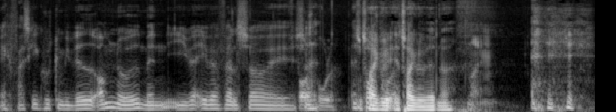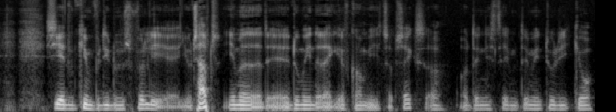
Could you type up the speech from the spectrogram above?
kan faktisk ikke huske, om I ved om noget, men i, i hvert fald så... Øh, Sportsskole. Så, jeg, tror ikke, jeg tror ikke, vi ved noget. Nej. siger du, Kim, fordi du selvfølgelig øh, jo tabt, i og med at øh, du mente, at AGF kom i top 6, og, og Dennis, det, det mente du, de ikke gjorde.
